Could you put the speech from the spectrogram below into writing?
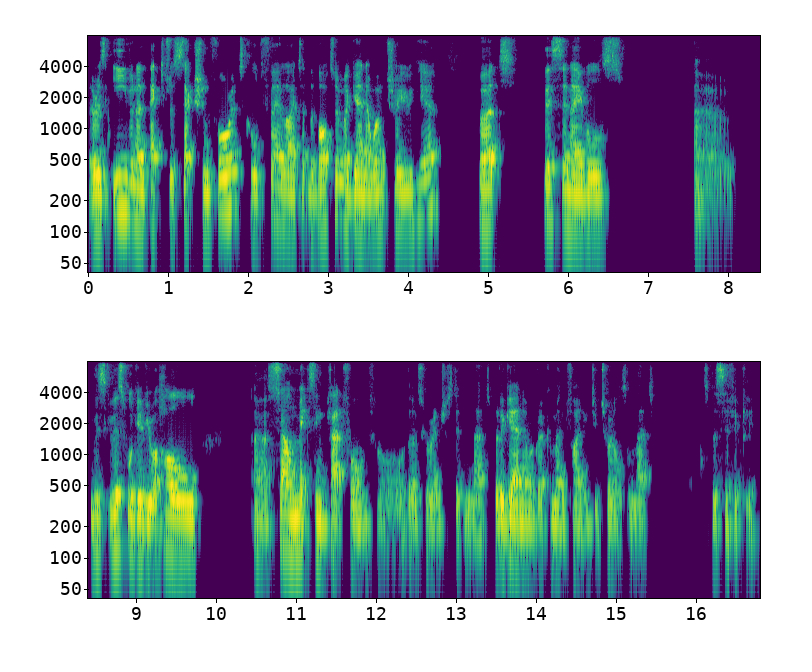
There is even an extra section for it called Fairlight at the bottom. Again, I won't show you here, but this enables, uh, this, this will give you a whole uh, sound mixing platform for those who are interested in that. But again, I would recommend finding tutorials on that specifically.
